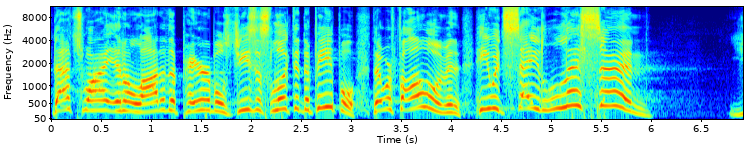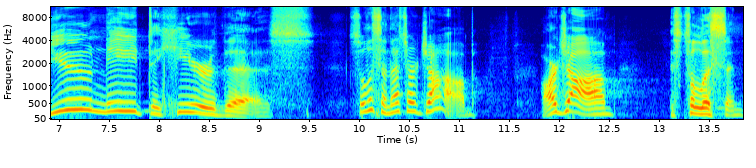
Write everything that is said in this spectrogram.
that's why in a lot of the parables, Jesus looked at the people that were following him and he would say, Listen, you need to hear this. So, listen, that's our job. Our job is to listen.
